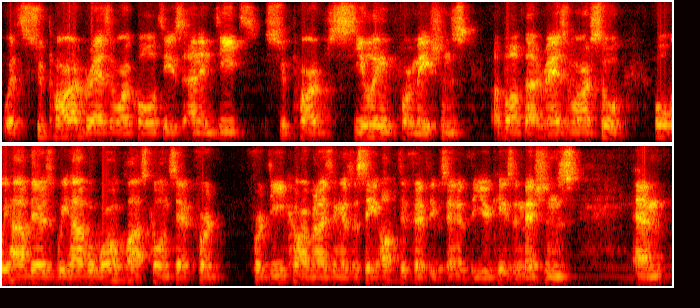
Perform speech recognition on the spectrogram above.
with superb reservoir qualities and indeed superb sealing formations above that reservoir. So what we have there is we have a world-class concept for for decarbonising, as I say, up to 50% of the UK's emissions. Um,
